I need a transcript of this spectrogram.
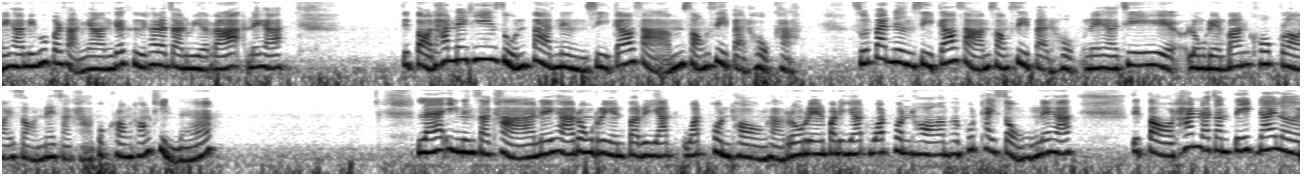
นะคะ มีผู้ประสานงานก็คือท่านอาจารย์วีระนะคะ ติดต่อท่านได้ที่ 0814932486 ค่ะ 0814932486 นะคะที่โรงเรียนบ้านโคกลอยสอนในสาขาปกครองท้องถิ่นนะและอีกหนึ่งสาขานะคะโรงเรียนปริยัติวัดพลทองค่ะ โรงเรียนปริยัติวัดพลทองอำเภอพุทธไทยสงฆ์นะคะติดต่อท่านอาจารย์ติ๊กได้เลย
